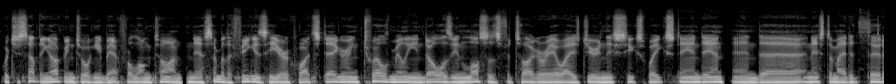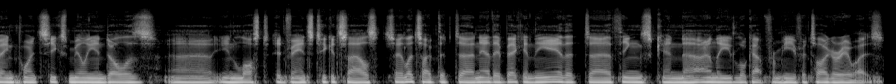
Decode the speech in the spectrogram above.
which is something I've been talking about for a long time. Now, some of the figures here are quite staggering $12 million in losses for Tiger Airways during this six week stand down, and uh, an estimated $13.6 million uh, in lost advance ticket sales. So let's hope that uh, now they're back in the air, that things can only look up from here for Tiger Airways.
